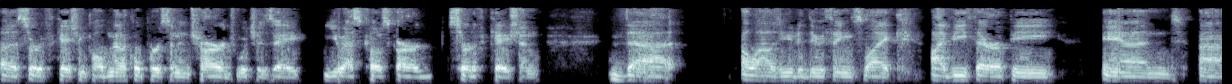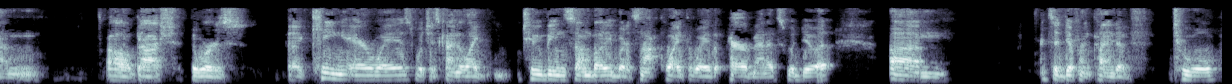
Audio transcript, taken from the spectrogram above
a certification called Medical Person in Charge, which is a U.S. Coast Guard certification that allows you to do things like IV therapy and um, oh gosh, the word is uh, King Airways, which is kind of like tubing somebody, but it's not quite the way that paramedics would do it. Um, it's a different kind of tool,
